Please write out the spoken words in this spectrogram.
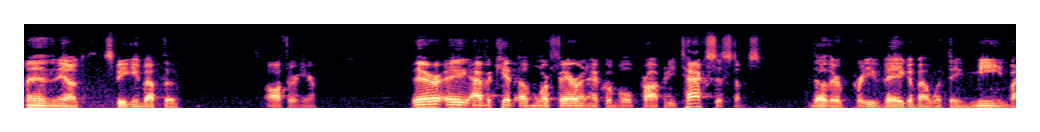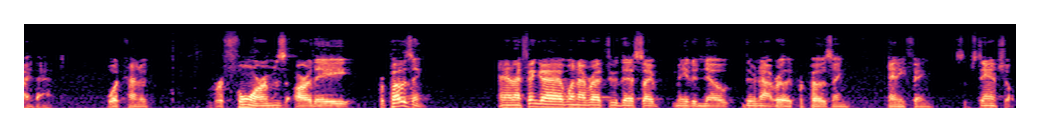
And you know, speaking about the author here, they're a advocate of more fair and equitable property tax systems, though they're pretty vague about what they mean by that. What kind of reforms are they proposing? And I think I, when I read through this, I made a note they're not really proposing anything substantial.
